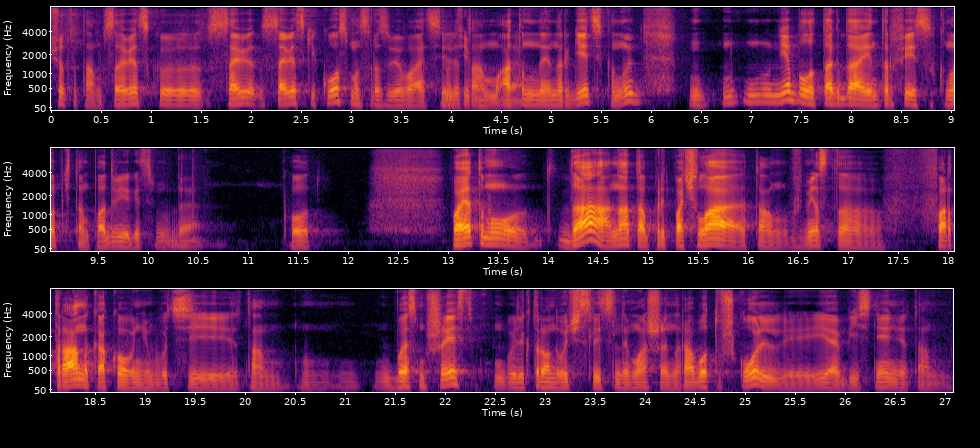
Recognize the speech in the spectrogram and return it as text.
Что-то там, советскую, совет, советский космос развивать ну, или типа, там да. атомная энергетика. Ну, ну, ну, не было тогда интерфейсов, кнопки там подвигать. Да. Вот. Поэтому, да, она там предпочла там вместо Фортрана какого-нибудь и там BSM-6, электронно-вычислительные машины, работу в школе и объяснение там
